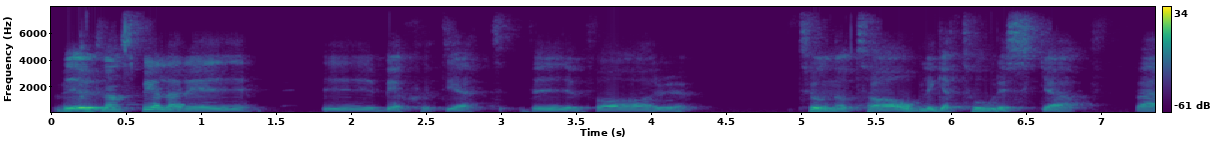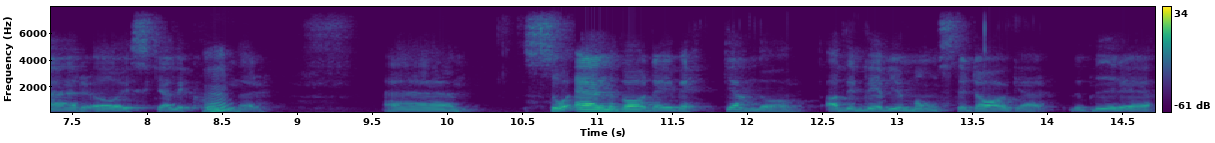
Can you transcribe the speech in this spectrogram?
Vi utlandsspelare i, i B71, vi var tvungna att ta obligatoriska färöiska lektioner. Mm. Så en vardag i veckan då, ja, det blev ju monsterdagar. Då blir det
